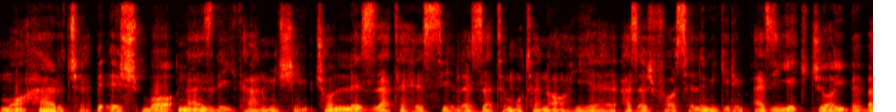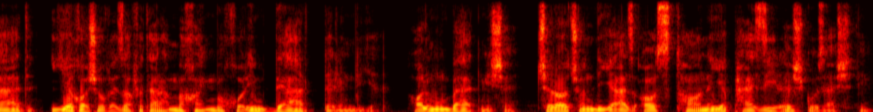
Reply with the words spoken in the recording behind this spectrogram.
ما هرچه به اشباع نزدیکتر میشیم چون لذت حسی لذت متناهیه ازش فاصله می‌گیریم. از یک جایی به بعد یه قاشق اضافه ترم بخوایم بخوریم درد داریم دیگه. حالمون بد میشه. چرا؟ چون دیگه از آستانه پذیرش گذشتیم.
